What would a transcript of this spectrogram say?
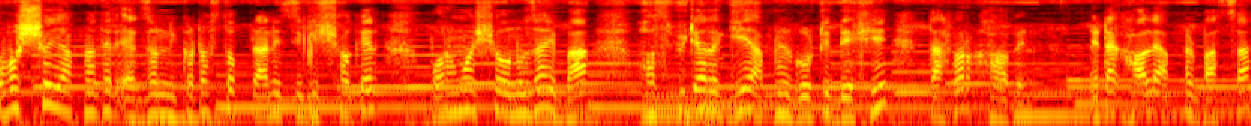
অবশ্যই আপনাদের একজন নিকটস্থ প্রাণী চিকিৎসকের পরামর্শ অনুযায়ী বা হসপিটালে গিয়ে আপনার গরুটি দেখে তারপর খাওয়াবেন। এটা খাওয়ালে আপনার বাচ্চা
